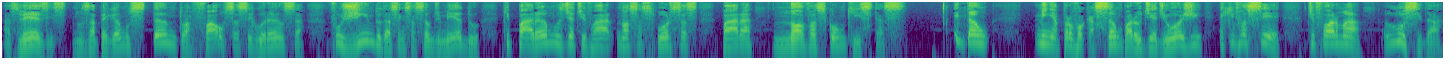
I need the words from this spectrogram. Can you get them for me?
Às vezes, nos apegamos tanto à falsa segurança, fugindo da sensação de medo, que paramos de ativar nossas forças para novas conquistas. Então, minha provocação para o dia de hoje é que você, de forma lúcida,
